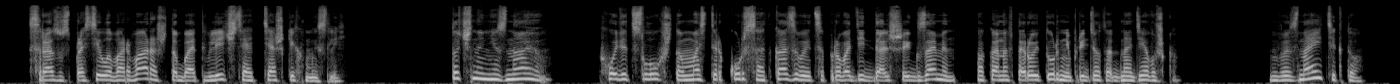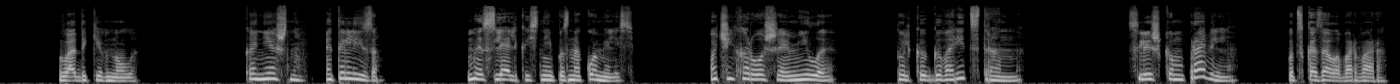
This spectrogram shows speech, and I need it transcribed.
— сразу спросила Варвара, чтобы отвлечься от тяжких мыслей. «Точно не знаю. Ходит слух, что мастер курса отказывается проводить дальше экзамен, пока на второй тур не придет одна девушка. Вы знаете, кто?» Лада кивнула. «Конечно, это Лиза. Мы с Лялькой с ней познакомились. Очень хорошая, милая, только говорит странно. «Слишком правильно», — подсказала Варвара.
